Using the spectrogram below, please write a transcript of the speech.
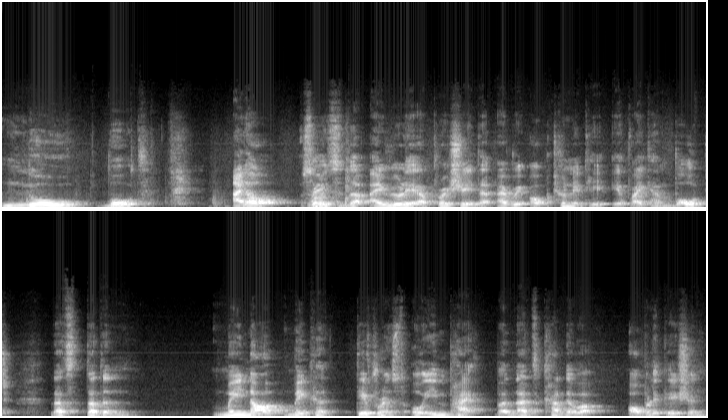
no vote at all. So Right. it's that I really appreciate every opportunity if I can vote. That doesn't may not make a difference or impact, but that's kind of a obligation.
